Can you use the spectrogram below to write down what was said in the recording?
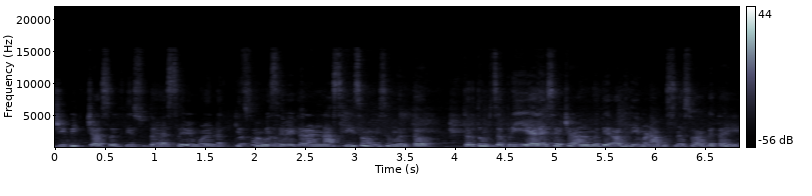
जी इच्छा असेल ती सुद्धा ह्या सेवेमुळे नक्कीच स्वामी सेवेकरांना श्री स्वामी समर्थ. तर तुमचं प्रिय एल एस या चॅनलमध्ये अगदी मनापासून स्वागत आहे.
